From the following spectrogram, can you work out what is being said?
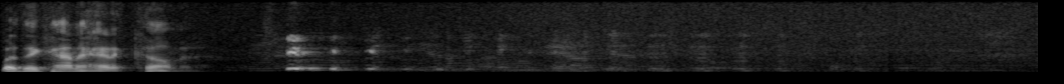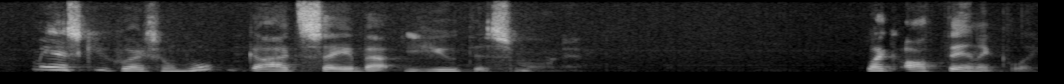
But they kind of had it coming. Let me ask you a question. What would God say about you this morning? Like authentically.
